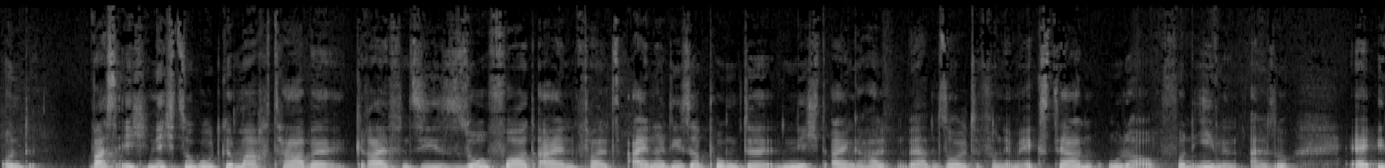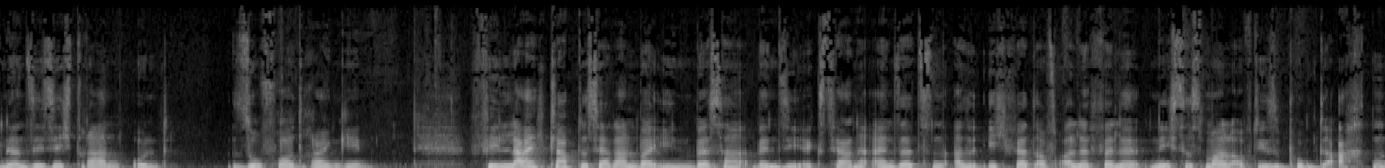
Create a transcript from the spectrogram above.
Und was ich nicht so gut gemacht habe, greifen Sie sofort ein, falls einer dieser Punkte nicht eingehalten werden sollte von dem externen oder auch von Ihnen. Also erinnern Sie sich dran und sofort reingehen. Vielleicht klappt es ja dann bei Ihnen besser, wenn Sie externe einsetzen. Also ich werde auf alle Fälle nächstes Mal auf diese Punkte achten.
